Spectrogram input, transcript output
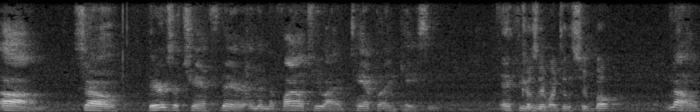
Um, so there's a chance there. And then the final two, I have Tampa and KC. If because they went to the Super Bowl. no,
